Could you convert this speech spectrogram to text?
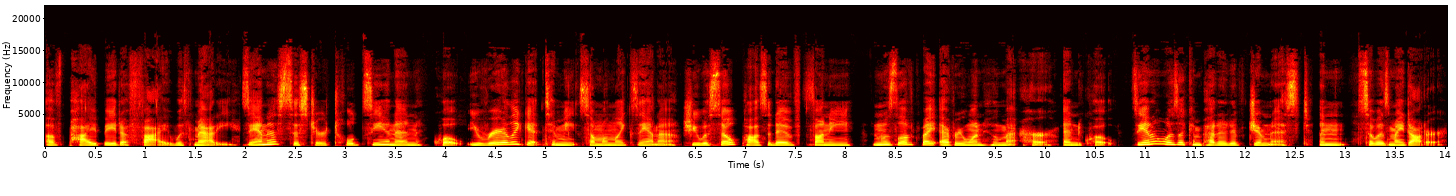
of Pi Beta Phi with Maddie. Xana's sister told CNN, quote, You rarely get to meet someone like Xana. She was so positive, funny, and was loved by everyone who met her. End quote. Xana was a competitive gymnast, and so is my daughter.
